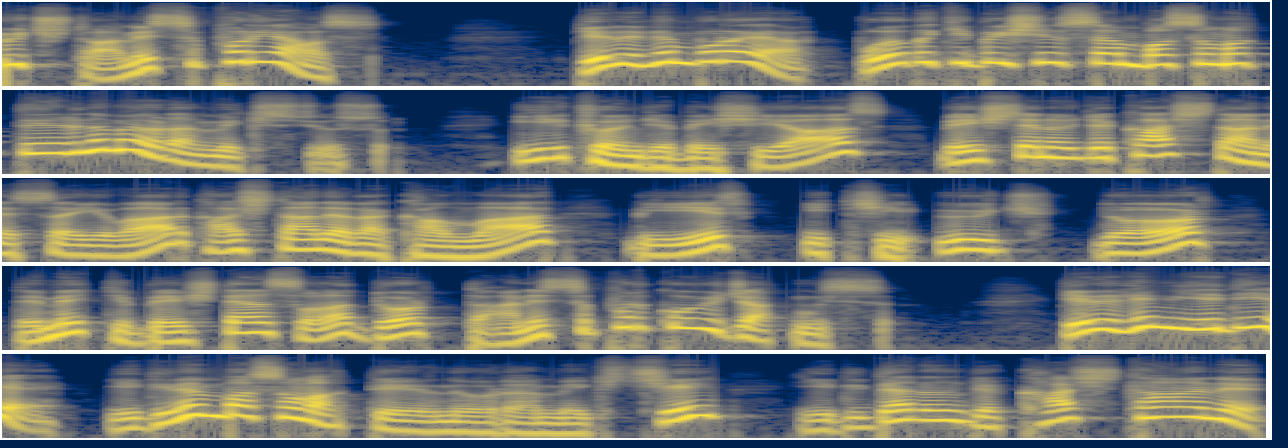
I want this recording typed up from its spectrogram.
3 tane sıfır yaz. Gelelim buraya. Buradaki 5'in sen basamak değerini mi öğrenmek istiyorsun? İlk önce 5'i yaz. 5'ten önce kaç tane sayı var? Kaç tane rakam var? 1, 2, 3, 4. Demek ki 5'ten sonra 4 tane sıfır koyacakmışsın. Gelelim 7'ye. 7'nin basamak değerini öğrenmek için 7'den önce kaç tane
